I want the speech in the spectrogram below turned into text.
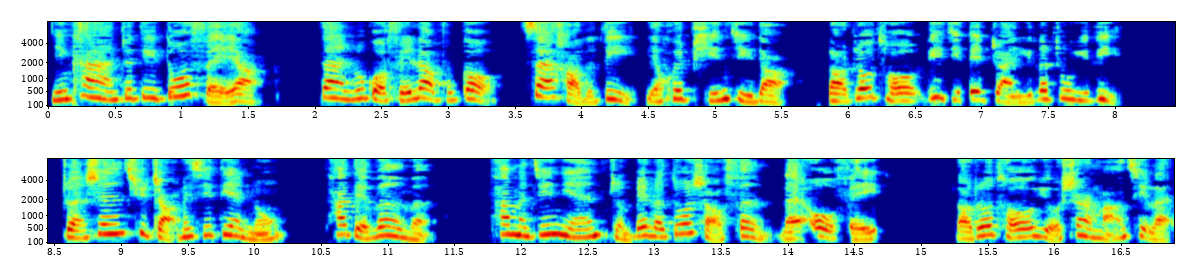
您看这地多肥呀！但如果肥料不够，再好的地也会贫瘠的。”老周头立即被转移了注意力，转身去找那些佃农，他得问问他们今年准备了多少份来沤肥。老周头有事儿忙起来，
